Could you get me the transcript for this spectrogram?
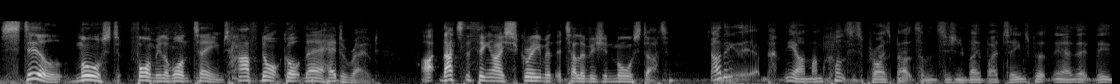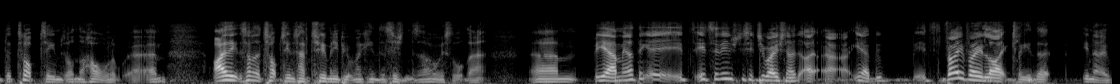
still most Formula One teams have not got their head around. Uh, that's the thing I scream at the television most at. I think, yeah, I'm, I'm constantly surprised about some of the decisions made by teams, but you know, the, the, the top teams on the whole, um, I think some of the top teams have too many people making decisions. I always thought that. Um, but yeah, I mean, I think it's it's an interesting situation. I, I, I, you know, it's very very likely that you know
